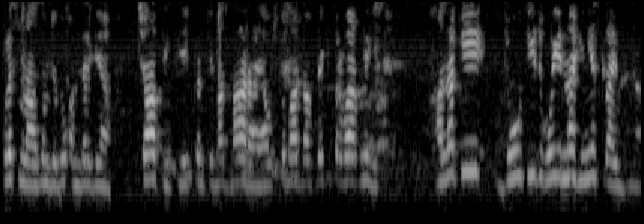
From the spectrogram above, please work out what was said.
ਪੁਲਿਸ ਮੁਲਾਜ਼ਮ ਜਦੋਂ ਅੰਦਰ ਗਿਆ ਚਾਹ ਪੀਤੀ, ਇੱਕ ਘੰਟੇ ਬਾਅਦ ਬਾਹਰ ਆਇਆ, ਉਸ ਤੋਂ ਬਾਅਦ ਦੱਸਦੇ ਕਿ ਪਰਿਵਾਰ ਨਹੀਂ ਹੈ। ਹਾਲਾਂਕਿ ਜੋ ਚੀਜ਼ ਹੋਈ, ਇੰਨਾ ਹੀਨੀਅਸ ਕ੍ਰਾਈਮ ਹੋਇਆ।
